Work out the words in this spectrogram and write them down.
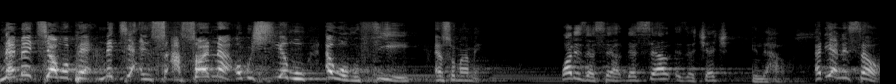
na mɛkyia mo pɛ ne kyia asɔre no a ɔmo hyia mu ɛwɔ mo fie ɛnso ma me What is the cell? The cell is the church in the house. ɛdeɛ ne sɛw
